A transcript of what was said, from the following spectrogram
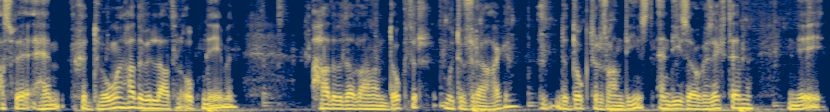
als we hem gedwongen hadden willen laten opnemen, hadden we dat aan een dokter moeten vragen, de dokter van dienst, en die zou gezegd hebben, nee,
